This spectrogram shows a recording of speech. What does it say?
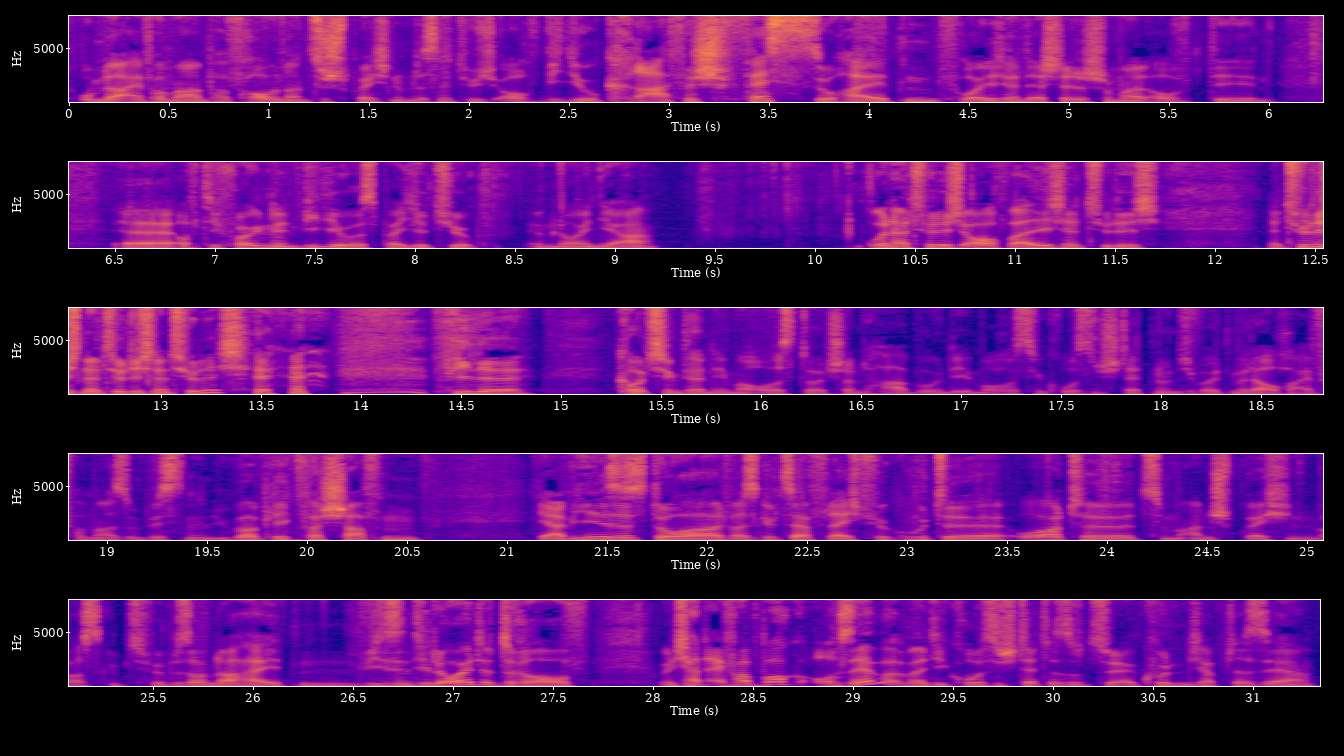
um da einfach mal ein paar Frauen anzusprechen, um das natürlich auch videografisch festzuhalten. Freue dich an der Stelle schon mal auf, den, äh, auf die folgenden Videos bei YouTube im neuen Jahr. Und natürlich auch, weil ich natürlich natürlich, natürlich, natürlich viele Coaching-Teilnehmer aus Deutschland habe und eben auch aus den großen Städten. Und ich wollte mir da auch einfach mal so ein bisschen einen Überblick verschaffen. Ja, wie ist es dort? Was gibt es da vielleicht für gute Orte zum Ansprechen? Was gibt es für Besonderheiten? Wie sind die Leute drauf? Und ich hatte einfach Bock, auch selber immer die großen Städte so zu erkunden. Ich habe das sehr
